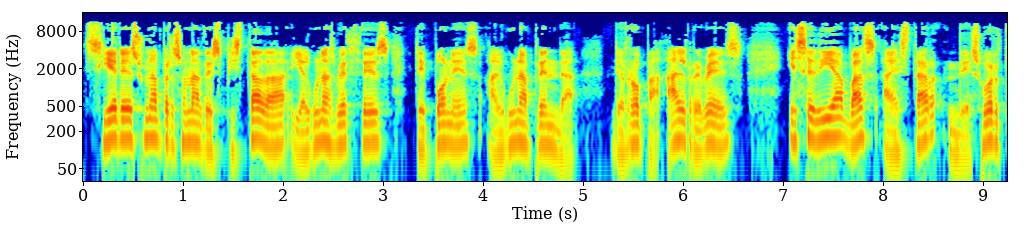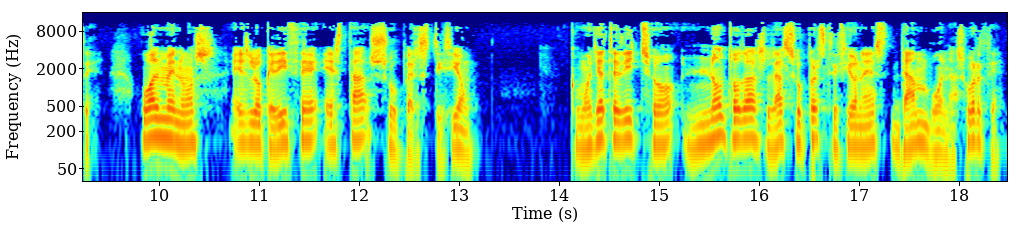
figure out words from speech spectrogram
Si eres una persona despistada y algunas veces te pones alguna prenda de ropa al revés, ese día vas a estar de suerte, o al menos es lo que dice esta superstición. Como ya te he dicho, no todas las supersticiones dan buena suerte.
